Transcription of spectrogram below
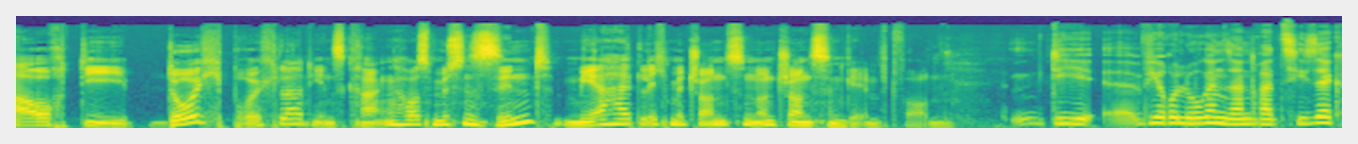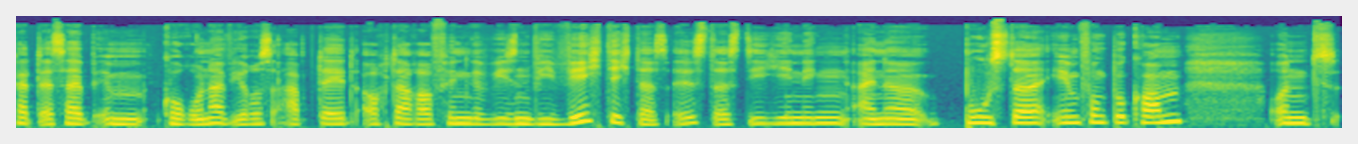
Auch die Durchbrüchler, die ins Krankenhaus müssen, sind mehrheitlich mit Johnson Johnson geimpft worden. Die äh, Virologin Sandra Ziesek hat deshalb im Coronavirus-Update auch darauf hingewiesen, wie wichtig das ist, dass diejenigen eine Booster-Impfung bekommen und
